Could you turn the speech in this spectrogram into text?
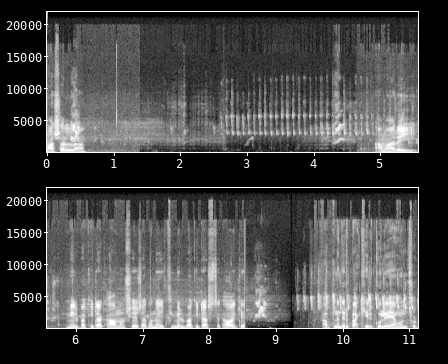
মাশাল্লাহ আমার এই মেল পাখিটা খাওয়ানো শেষ। এখন এই ফিমেল পাখিটা আসছে খাওয়াইতে। আপনাদের পাখির কোলে এমন ছোট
